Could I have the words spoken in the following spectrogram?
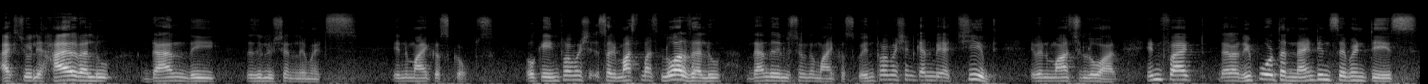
actually higher value than the resolution limits in microscopes. Okay, information sorry much much lower value than the resolution of the microscope. Information can be achieved even much lower. In fact, there are reports that 1970s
